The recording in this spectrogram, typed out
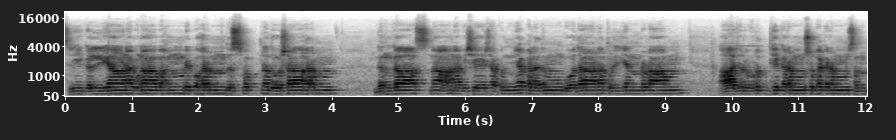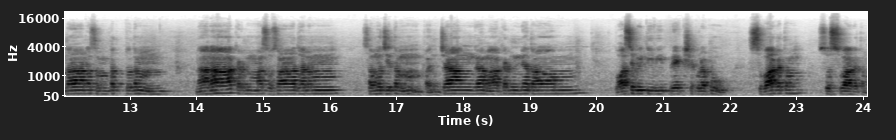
श्रीकल्याणगुणावहं रिपुहरं दुःस्वप्नदोषाहरं गङ्गास्नानविशेषपुण्यफलदं गोदानतुल्यं नृणाम् आयुर्वृद्धिकरं शुभकरं सन्तानसम्पत्प्रदं नानाकर्मसुसाधनं సముచితం పంచాంగమాకర్ణ్యతాం. వాసవి టీవీ ప్రేక్షకులకు స్వాగతం సుస్వాగతం.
